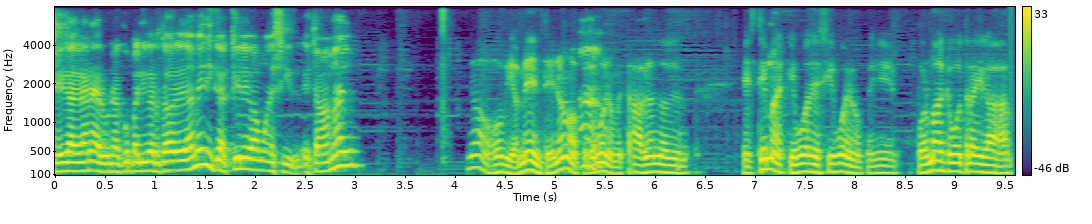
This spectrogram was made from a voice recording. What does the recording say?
llega a ganar una Copa Libertadores de América, ¿qué le vamos a decir? ¿Estaba mal? No, obviamente, no, pero Ah. bueno, me estás hablando de. El tema es que vos decís, bueno, que por más que vos traigas.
